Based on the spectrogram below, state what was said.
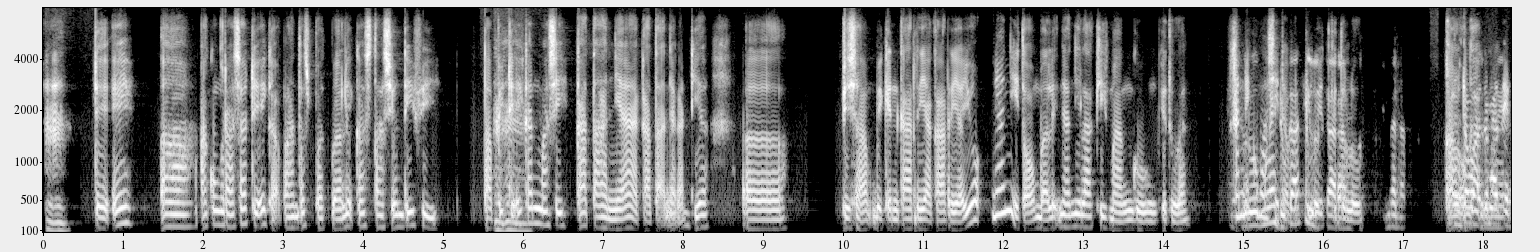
Hmm. DE eh, aku ngerasa DE gak pantas buat balik ke stasiun TV tapi Mhm. DE kan masih katanya katanya kan dia eh bisa bikin karya-karya yuk nyanyi toh balik nyanyi lagi manggung gitu kan kan itu Perlu masih dapat duit gitu loh Gimana? kalau coba enggak coba tin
